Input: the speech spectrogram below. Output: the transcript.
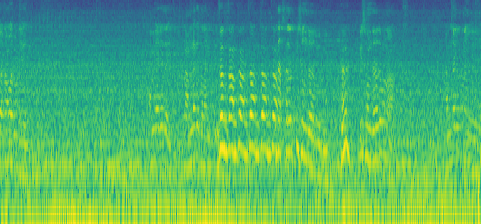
যান আমার উঠে আমি আগে যাই। নাম লাগে তো আমি যান যান যান যান যান যান। না সালের পিছন দেখা যাবে হ্যাঁ? পিছন দেখা যাবে না? আমি।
